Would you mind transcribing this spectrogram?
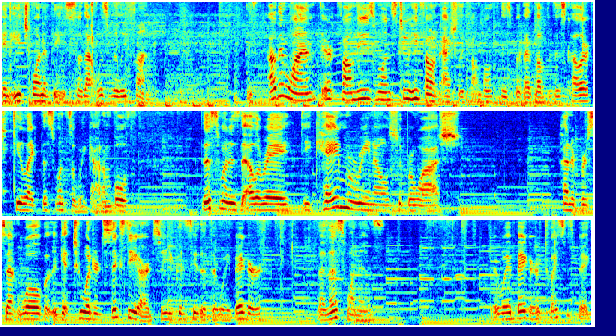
in each one of these, so that was really fun. This other one, Derek found these ones too. He found, actually found both of these, but I love this color. He liked this one, so we got them both. This one is the Ella Rae DK Merino Superwash. 100% wool, but they get 260 yards, so you can see that they're way bigger than this one is. They're way bigger, twice as big.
